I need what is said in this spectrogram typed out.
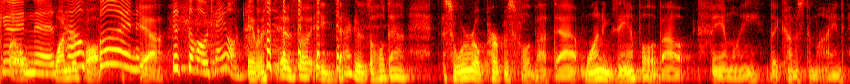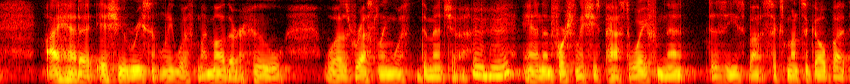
goodness! So wonderful. How fun! Yeah, it's the whole town. it was, it was the, exactly it was the whole town. So we're real purposeful about that. One example about family that comes to mind, I had an issue recently with my mother who was wrestling with dementia, mm-hmm. and unfortunately, she's passed away from that disease about six months ago, but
